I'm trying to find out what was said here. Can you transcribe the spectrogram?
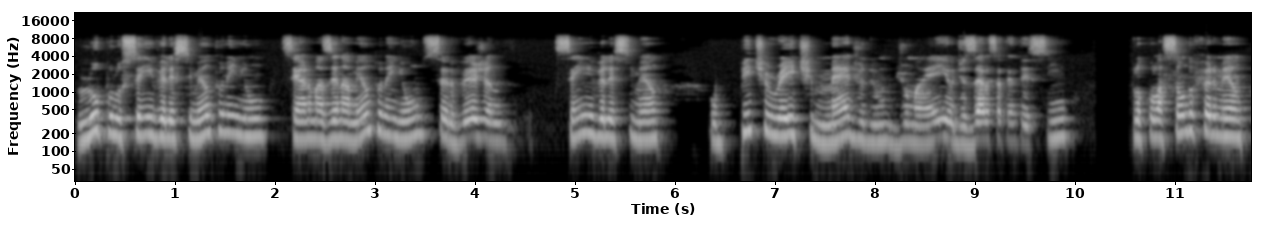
lúpulo sem envelhecimento nenhum, sem armazenamento nenhum, cerveja sem envelhecimento, o pitch rate médio de uma ale de 0,75, floculação do fermento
